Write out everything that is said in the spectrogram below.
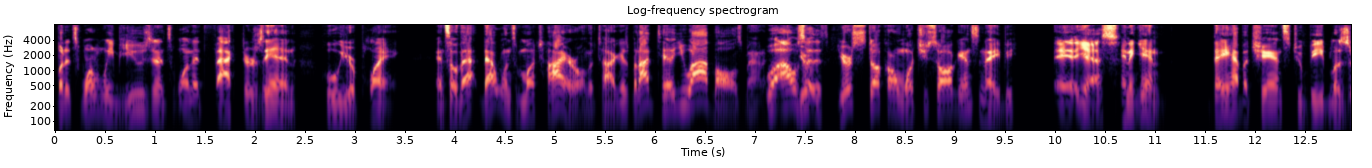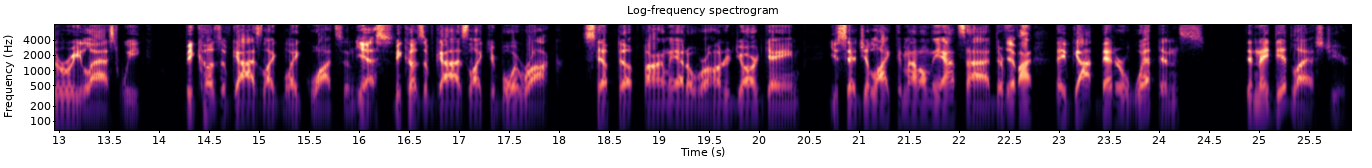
but it's one we've used and it's one that factors in who you're playing. And so that that one's much higher on the Tigers. But I tell you, eyeballs matter. Well, I will say you're, this- you're stuck on what you saw against Navy. Uh, yes. And again, they have a chance to beat Missouri last week because of guys like Blake Watson. Yes. Because of guys like your boy Rock stepped up finally at over a hundred yard game. You said you liked him out on the outside. They're Yep. fine. They've got better weapons than they did last year.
